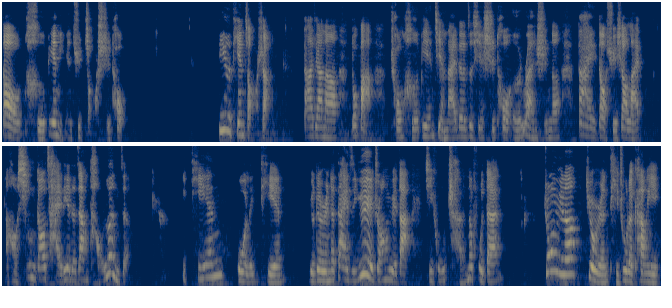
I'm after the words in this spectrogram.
到河边里面去找石头。第二天早上，大家呢都把。从河边捡来的这些石头、鹅卵石呢，带到学校来，然后兴高采烈的这样讨论着。一天过了一天，有的人的袋子越装越大，几乎成了负担。终于呢，就有人提出了抗议，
